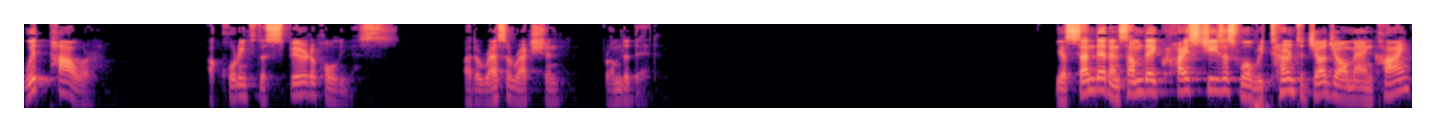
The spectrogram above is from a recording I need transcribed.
with power according to the Spirit of holiness by the resurrection from the dead. He ascended, and someday Christ Jesus will return to judge all mankind.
